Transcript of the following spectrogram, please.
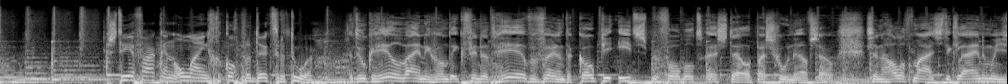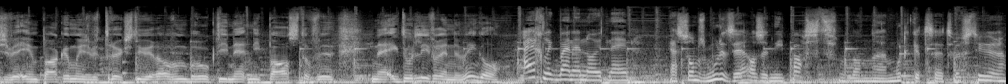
Stuur vaak een online gekocht product retour? Dat doe ik heel weinig, want ik vind het heel vervelend. Dan koop je iets, bijvoorbeeld eh, stel een paar schoenen of zo. Ze zijn een half maatje te klein, dan moet je ze weer inpakken. moet je ze weer terugsturen. Of een broek die net niet past. Of, eh, nee, ik doe het liever in de winkel. Eigenlijk bijna nooit, nee. Ja, soms moet het, hè. Als het niet past, dan uh, moet ik het uh, terugsturen.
